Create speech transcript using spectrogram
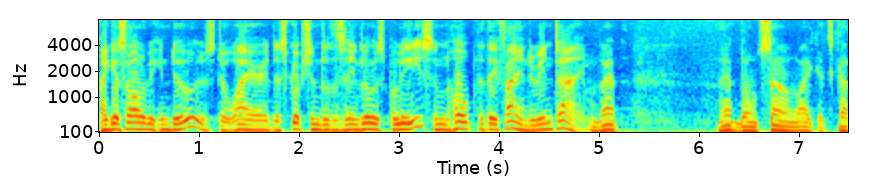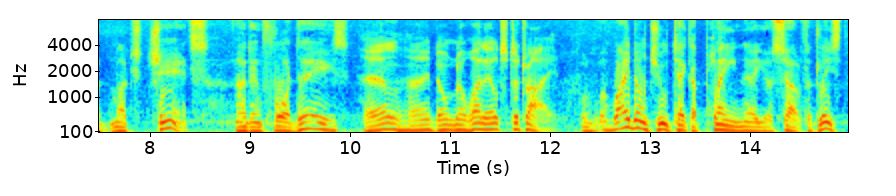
I guess all we can do is to wire a description to the St. Louis police and hope that they find her in time. That that don't sound like it's got much chance. Not in four days. Well, I don't know what else to try. Why don't you take a plane there yourself? At least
